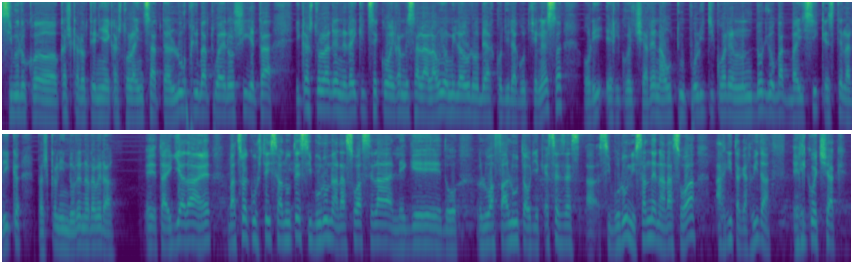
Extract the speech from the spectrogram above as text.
Ziburuko kaskarotenia ikastola intzat lur pribatua erosi eta ikastolaren eraikitzeko egan bezala lauio mila euro beharko dira gutienez, hori erriko autu politikoaren ondorio bat baizik estelarik Pascal Indoren arabera. Eta egia da, eh? batzuek uste izan dute ziburun arazoa zela lege edo lua falu eta horiek ez ez ez, ziburun izan den arazoa argita garbi da. Erriko etxeak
